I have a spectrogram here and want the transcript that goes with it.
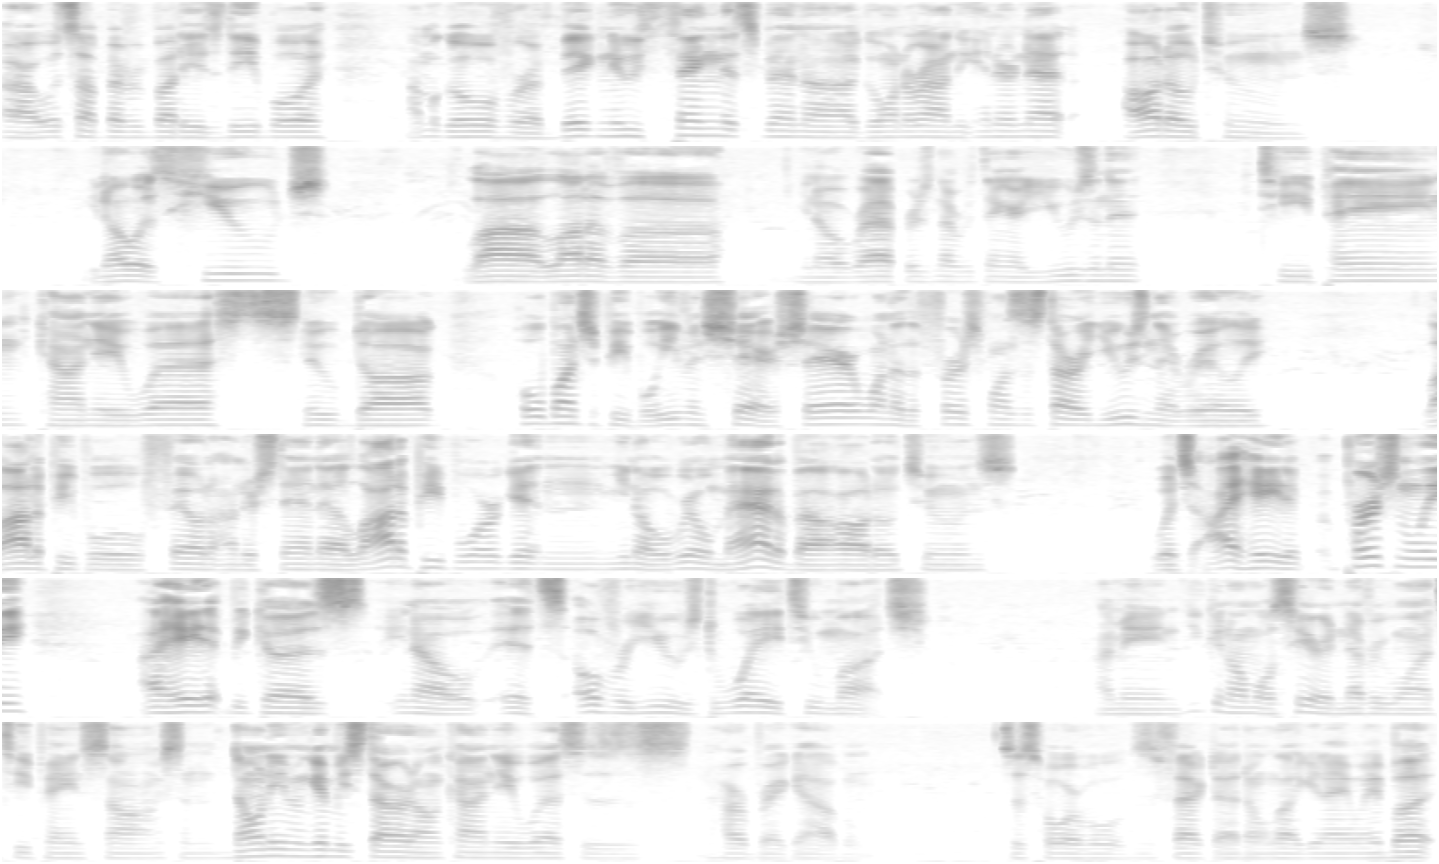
Alright, what's up everybody, it's D-Boy. I'm gonna go over a big new thing that's been uh, going around the internet, auto tunes. You know, it's huge. A lot, lot of, uh, you know, rappers and everything are using it. T-Pain, Kanye West, Snoop Dogg, whole bunch of people, even Cher. Cher, one of the first ones to start using it, really. A lot of people fail to understand that. A lot of people are getting, you know, real mad about auto tunes, which I hate it. Personally, I hate it because, you know, it's overused way too much. I mean, you can almost hear it in every one of T-Pain's songs. And don't even get me started on Kanye West's Heartbreak album. It's just horrible. It's the fact I don't like it anyway. But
